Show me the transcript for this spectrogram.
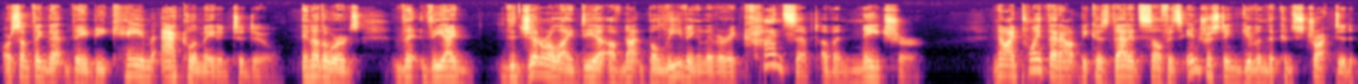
or something that they became acclimated to do. In other words, the, the, the general idea of not believing in the very concept of a nature. Now, I point that out because that itself is interesting given the constructed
